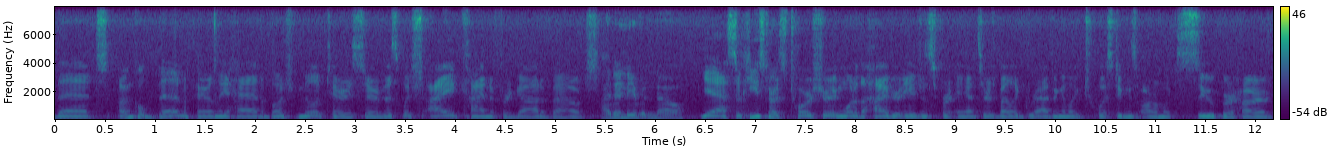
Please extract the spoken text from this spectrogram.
that Uncle Ben apparently had a bunch of military service, which I kind of forgot about. I didn't even know. Yeah, so he starts torturing one of the Hydra agents for answers by like grabbing and like twisting his arm like super hard.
